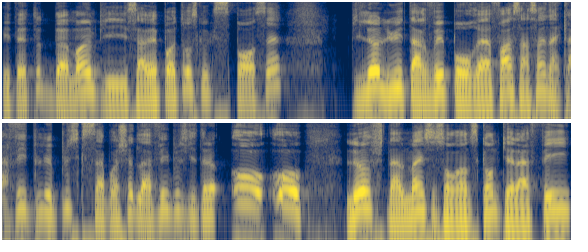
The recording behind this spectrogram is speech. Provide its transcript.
étaient tous de même, puis ils savaient pas trop ce qui se passait. Puis là, lui est arrivé pour euh, faire sa scène avec la fille. Puis plus qu'il s'approchait de la fille, plus qu'il était là. Oh, oh! Là, finalement, ils se sont rendus compte que la fille,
